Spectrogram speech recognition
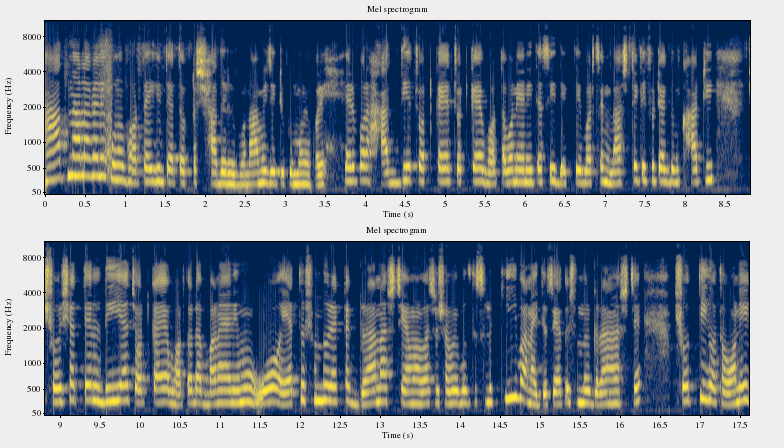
হাত না লাগালে কোনো ভর্তাই কিন্তু এত একটা স্বাদের হইব না, আমি যেটুকু মনে করি। এরপর হাত দিয়ে চটকায় চটকায় ভর্তা বানিয়ে নিতেছি, দেখতেই পাচ্ছেন লাস্টে কিছুটা একদম খাঁটি সরিষার তেল দিয়ে চটকায় ভর্তাটা বানিয়ে নিব ও, এত সুন্দর একটা গ্রান আসছে আমার বাসা সবাই বলতেছিল, কি বানাইতেছে? এত সুন্দর গ্রান আসছে। সত্যি কথা, অনেক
